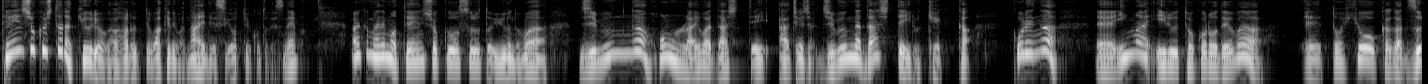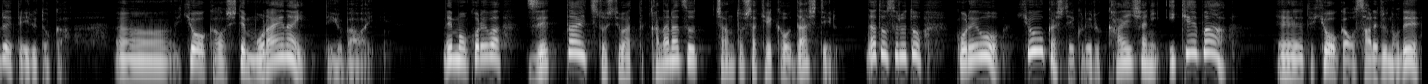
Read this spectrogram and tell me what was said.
転職したら給料が上がるってわけではないですよということですね。あくまでも転職をするというのは、自分が本来は出して、あ、違う違う、自分が出している結果、これが、えー、今いるところでは、えっ、と、評価がずれているとか、うん、評価をしてもらえないっていう場合、でもこれは絶対値としては必ずちゃんとした結果を出している。だとすると、これを評価してくれる会社に行けば、えー、と評価をされるので、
